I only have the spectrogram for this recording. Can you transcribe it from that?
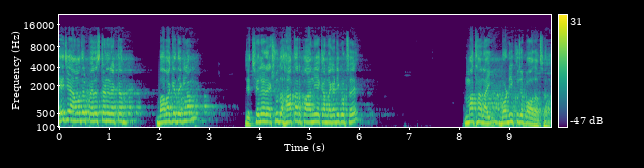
এই যে আমাদের প্যালেস্টাইনের একটা বাবাকে দেখলাম, যে ছেলের শুধু হাত আর পা নিয়ে কান্নাকাটি করছে। মাথা নাই বডি খুঁজে পাওয়া যাচ্ছে না।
